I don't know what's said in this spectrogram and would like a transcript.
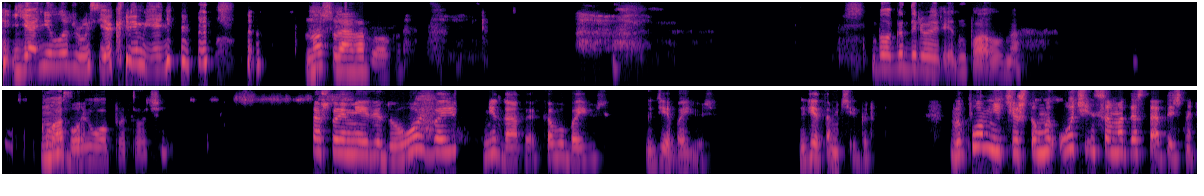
Я не ложусь, я кремень. Но слава Богу. Благодарю, Ирина Павловна. Ну Классный ну, вот. опыт очень. А что имею в виду? Ой, боюсь. Не надо. Кого боюсь? Где боюсь? Где там тигр? Вы помните, что мы очень самодостаточны.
